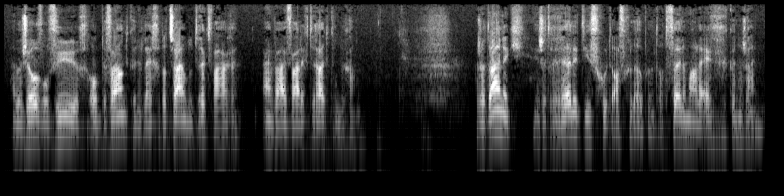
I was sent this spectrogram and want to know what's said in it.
Hebben we zoveel vuur op de vijand kunnen leggen dat zij onderdrukt waren en wij veilig eruit konden gaan. Dus uiteindelijk is het relatief goed afgelopen. Het had vele malen erger kunnen zijn.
